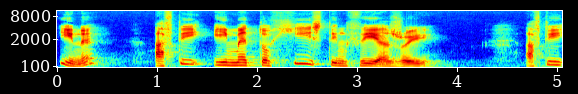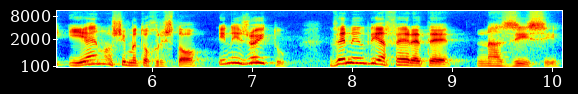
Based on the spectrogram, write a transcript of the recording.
είναι αυτή η μετοχή στην Θεία Ζωή. Αυτή η ένωση με τον Χριστό είναι η ζωή του. Δεν ενδιαφέρεται να ζήσει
